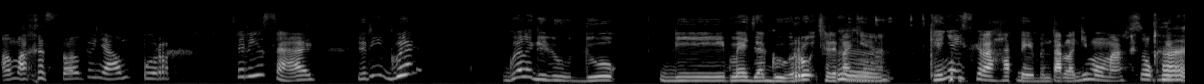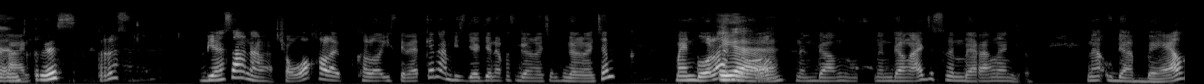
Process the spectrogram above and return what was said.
sama kesel tuh nyampur. Seriusan. Jadi gue, gue lagi duduk, di meja guru ceritanya. Hmm. Kayaknya istirahat deh, bentar lagi mau masuk gitu kan. Terus terus biasa anak cowok kalau kalau istirahat kan habis jajan apa segala macam segala macam main bola yeah. dong, nendang nendang aja sembarangan gitu. Nah, udah bel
